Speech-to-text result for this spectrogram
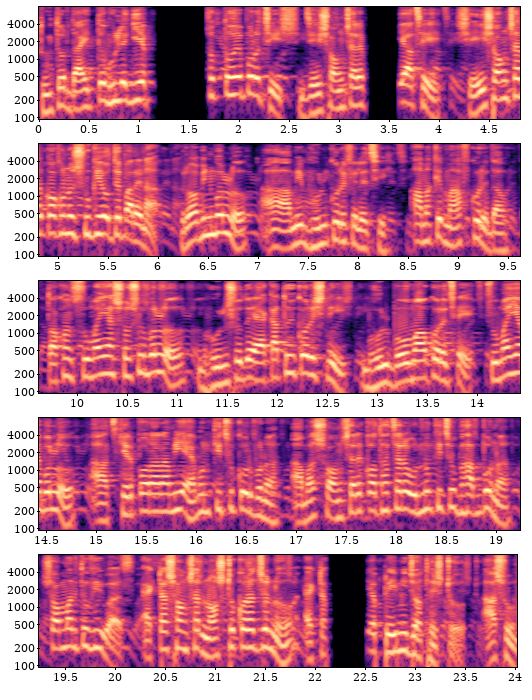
তুই তোর দায়িত্ব ভুলে গিয়ে আসক্ত হয়ে পড়েছিস। যে সংসারে আছে? সেই সংসার কখনো সুখে হতে পারে না। রবিন বলল আমি ভুল করে ফেলেছি। আমাকে মাফ করে দাও। তখন সুমাইয়া শ্বশুর বলল, ভুল শুধু একা তুই করিসনি, ভুল বৌমাও করেছে। সুমাইয়া বলল, আজকের পর আর আমি এমন কিছু করব না। আমার সংসারের কথা ছাড়া অন্য কিছু ভাববো না। সম্মানিত ভিউয়ার্স একটা সংসার নষ্ট করার জন্য একটা প্রেমী যথেষ্ট। আসুন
